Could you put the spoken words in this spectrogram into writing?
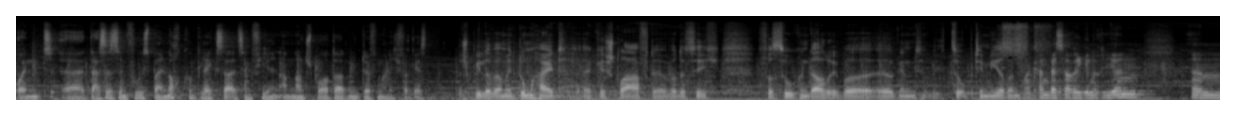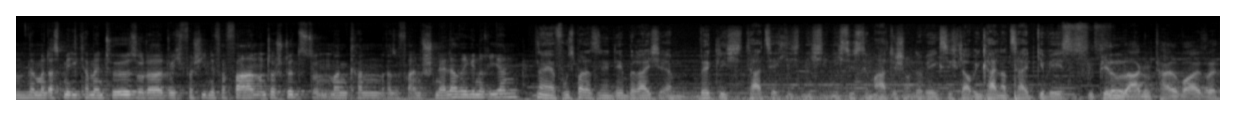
Und äh, das ist im Fußball noch komplexer als in vielen anderen Sportarten, dürfen wir nicht vergessen. Der Spieler wird mit Dummheit äh, gestraft, er würde sich versuchen, darüber irgendwie zu optimieren. Man kann besser regenerieren, ähm, wenn man das medikamentös oder durch verschiedene Verfahren unterstützt und man kann also vor allem schneller regenerieren. Naja, Fußballer sind in dem Bereich ähm, wirklich tatsächlich nicht, nicht systematisch unterwegs. Ich glaube, in keiner Zeit gewesen. Die Pillen lagen teilweise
